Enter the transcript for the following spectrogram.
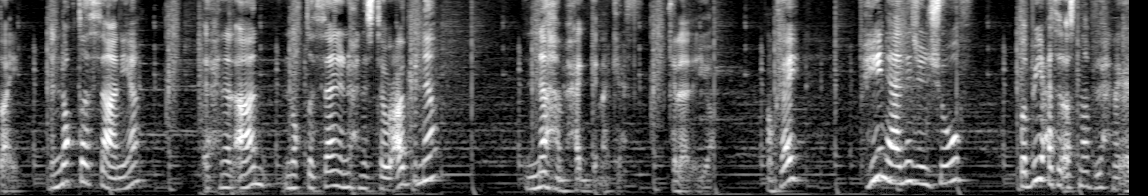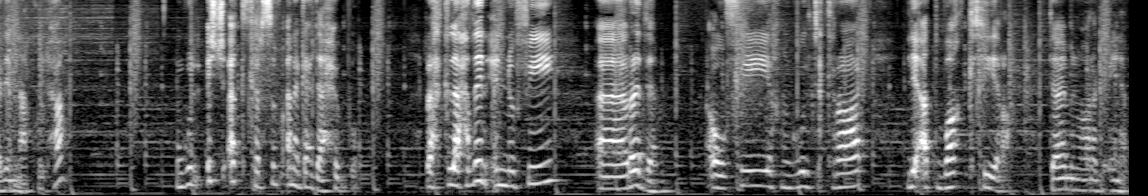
طيب النقطة الثانية إحنا الآن النقطة الثانية إنه إحنا استوعبنا النهم حقنا كيف خلال اليوم. okay؟ هنا نجي نشوف طبيعة الأصناف اللي إحنا قاعدين ناكلها. نقول إيش أكثر صنف أنا قاعدة أحبه؟ راح تلاحظين إنه في آه رذم أو في خلينا نقول تكرار لأطباق كثيرة. دائما ورق عنب.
